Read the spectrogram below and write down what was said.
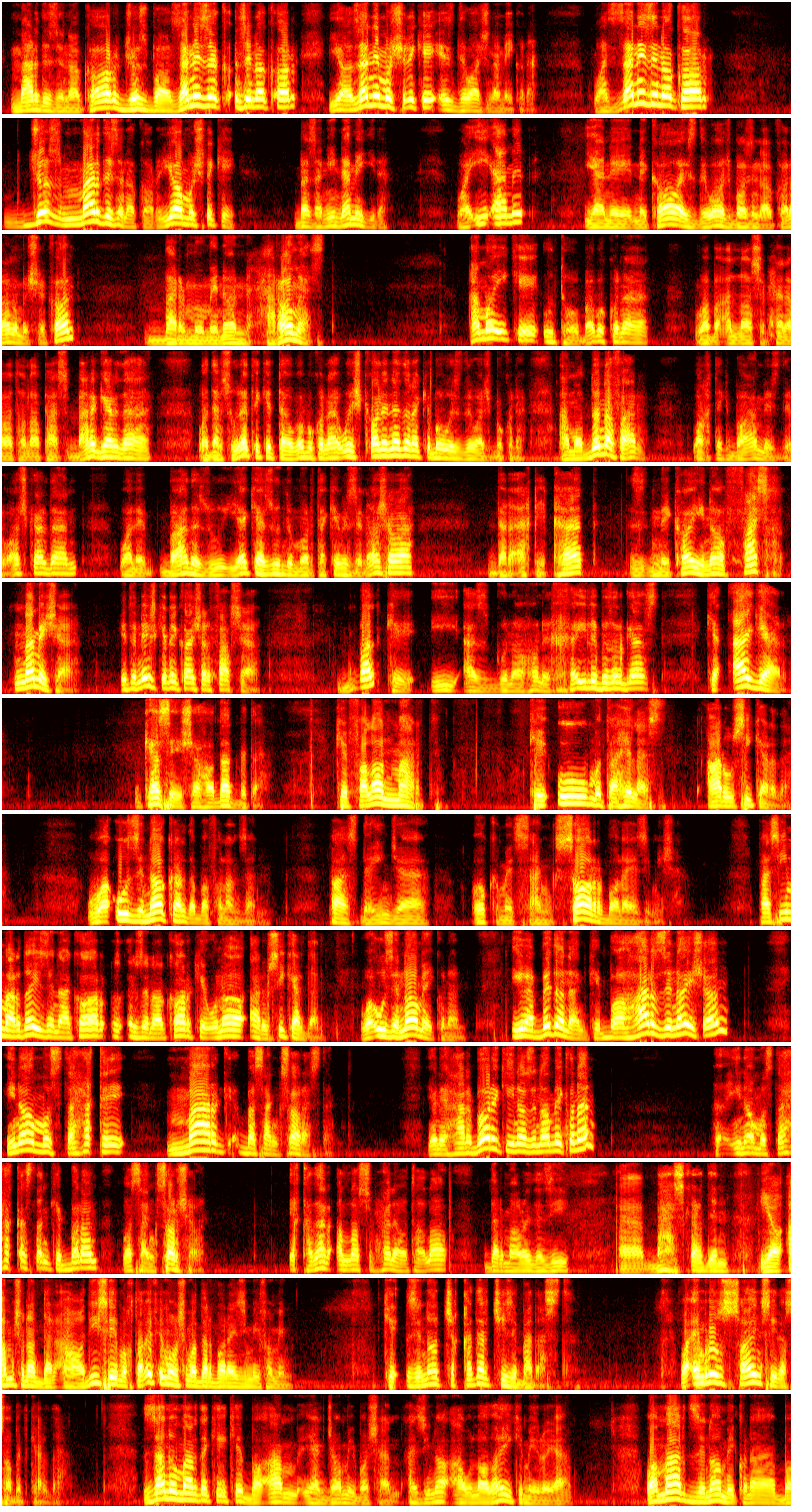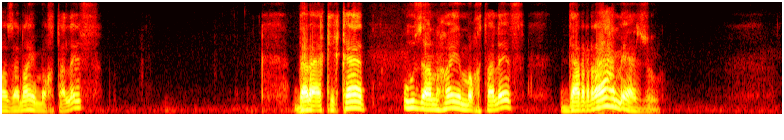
مرد زناکار جز با زن زناکار یا زن مشرک ازدواج نمی‌کنه. و زن زناکار جز مرد زناکار یا مشرک به زنی نمی‌گیره. و این امر یعنی نکاح ازدواج با زناکاران و مشرکان بر مؤمنان حرام است. اما ای که او توبه بکنه و به الله سبحانه و تعالی پس برگرده و در صورتی که توبه بکنه او اشکال نداره که با او ازدواج بکنه. اما دو نفر وقتی که با هم ازدواج کردن ولی بعد از او یکی از اون مرتکب زنا شوه در حقیقت نکاح اینا فسخ نمیشه. این نیست که نکاحشان فسخ شه. بلکه ای از گناهان خیلی بزرگ است که اگر کسی شهادت بده که فلان مرد که او متحل است عروسی کرده و او زنا کرده با فلان زن پس در اینجا حکم سنگسار بالای ازی میشه. پس این مردای زناکار زناکار که اونا عروسی کردن و او زنا می‌کنن ای را بدانن که با هر زنایشان اینا مستحق مرگ به سنگسار هستند. یعنی هر باری که اینا زنا می‌کنن اینا مستحق هستند که برن و سنگسار شوند. اقدر الله سبحانه و تعالی در مورد ازی بحث کردن یا همچنان در احادیث مختلف ما شما در باره می‌فهمیم که زنا چقدر چیز بد است. و امروز ساینسی را ثابت کرده. زن و مرد که, که با هم یک جا می باشند از اینا اولادهایی که می رویه و مرد زنا می‌کنه با زنهای مختلف. در حقیقت او زنهای مختلف در رحم از او.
